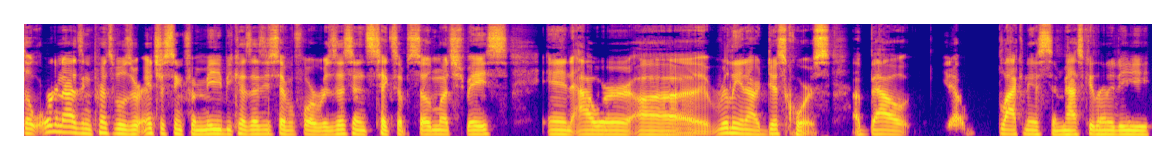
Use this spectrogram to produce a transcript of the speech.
the organizing principles are interesting for me because, as you said before, resistance takes up so much space in our, uh, really in our discourse about, you know, blackness and masculinity,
